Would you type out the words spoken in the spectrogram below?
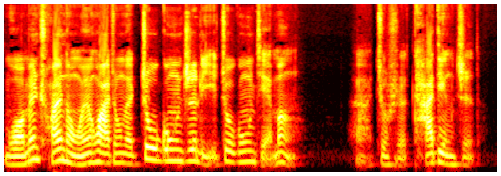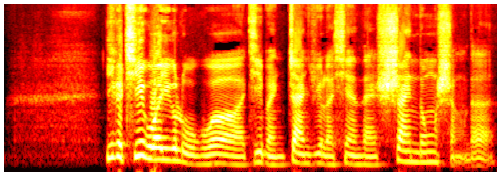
我们传统文化中的周公之礼、周公解梦啊，就是他定制的。一个齐国，一个鲁国，基本占据了现在山东省的。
